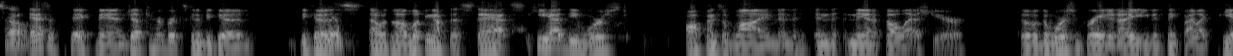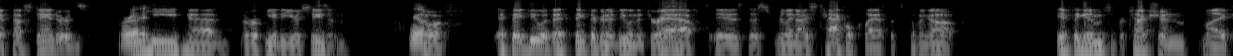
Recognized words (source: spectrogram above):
So As a pick, man, Justin Herbert's going to be good because I was uh, looking up the stats. He had the worst offensive line in the, in, in the NFL last year. The, the worst graded, I even think by like PFF standards. right, And he had a rookie of the year season. Yep. So if if they do what they think they're going to do in the draft, is this really nice tackle class that's coming up. If they get him some protection, like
